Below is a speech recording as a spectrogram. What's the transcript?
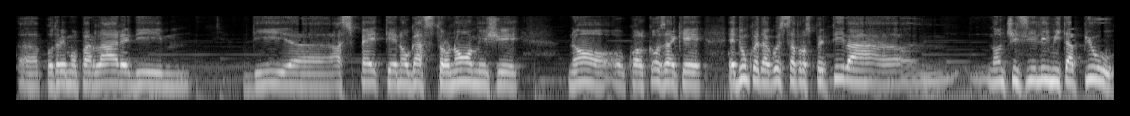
uh, potremmo parlare di, di aspetti enogastronomici, no? qualcosa che... E dunque da questa prospettiva non ci si limita più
